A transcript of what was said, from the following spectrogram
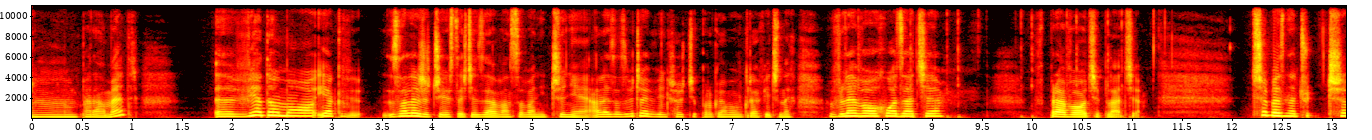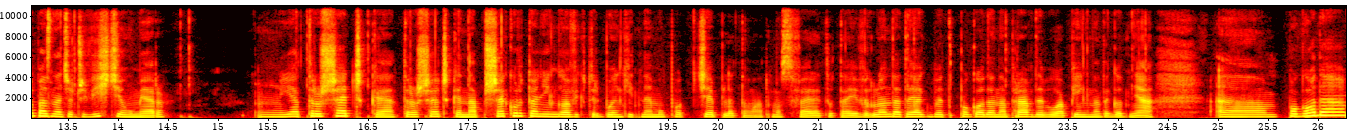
mm, parametr. E, wiadomo, jak zależy, czy jesteście zaawansowani, czy nie, ale zazwyczaj w większości programów graficznych w lewo ochładzacie, w prawo ocieplacie. Trzeba znać, trzeba znać oczywiście umiar. Mm, ja troszeczkę, troszeczkę na przekór toningowi, który błękitnemu podcieplę tą atmosferę tutaj. Wygląda to jakby pogoda naprawdę była piękna tego dnia. pogoda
